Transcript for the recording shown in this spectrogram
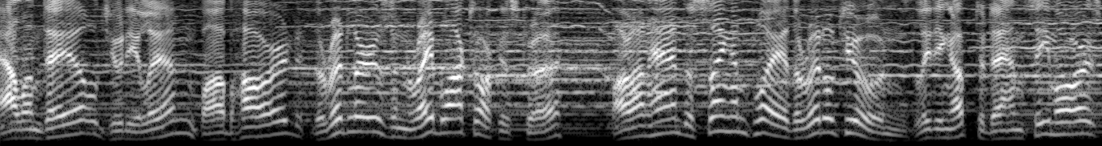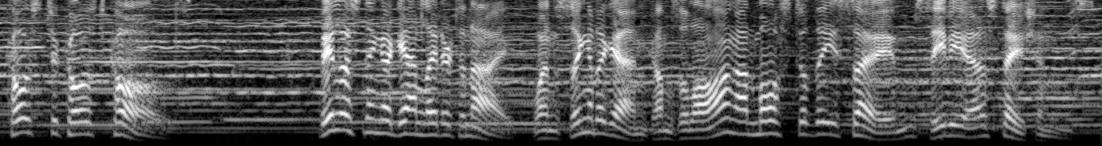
Alan Dale, Judy Lynn, Bob Howard, the Riddlers, and Ray Bloch's orchestra are on hand to sing and play the riddle tunes leading up to Dan Seymour's Coast to Coast calls. Be listening again later tonight when Sing It Again comes along on most of these same CBS stations.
